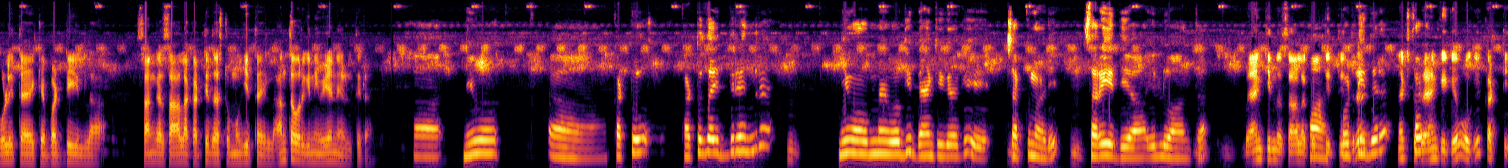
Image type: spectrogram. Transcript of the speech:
ಉಳಿತಾಯಕ್ಕೆ ಬಡ್ಡಿ ಇಲ್ಲ ಸಂಘ ಸಾಲ ಕಟ್ಟಿದಷ್ಟು ಮುಗಿತಾ ಇಲ್ಲ ಅಂತವ್ರಿಗೆ ನೀವು ಏನ್ ಹೇಳ್ತೀರಾ ಆ, ನೀವು ಆ, ಕಟ್ಟು ಕಟ್ಟುದ ಇದ್ರೆ ಅಂದ್ರೆ ಹ್ಮ್. ನೀವು ಒಮ್ಮೆ ಹೋಗಿ ಬ್ಯಾಂಕಿಗೆ ಹೋಗಿ ಚೆಕ್ ಮಾಡಿ ಸರಿ ಇದೆಯಾ ಇಲ್ವಾ ಅಂತ. ಬ್ಯಾಂಕಿಂದ ಸಾಲ ಹಾ, ಕೊಟ್ಟಿದ್ದಿದ್ರೆ ಕೊಟ್ಟಿದ್ರೆ ನೆಕ್ಸ್ಟ್ ಬ್ಯಾಂಕಿಗೆ ಹೋಗಿ ಕಟ್ಟಿ.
